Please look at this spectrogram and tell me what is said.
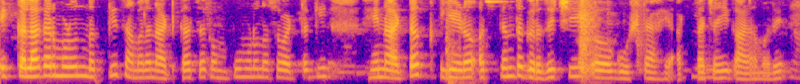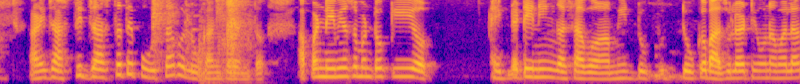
एक कलाकार म्हणून नक्कीच आम्हाला नाटकाचा कंपू म्हणून असं वाटतं की हे नाटक येणं अत्यंत गरजेची गोष्ट आहे आत्ताच्याही काळामध्ये. आणि जास्तीत जास्त ते पोहोचावं लोकांपर्यंत. आपण नेहमी असं म्हणतो की एंटरटेनिंग असावं आम्ही डो डोकं बाजूला ठेवून आम्हाला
